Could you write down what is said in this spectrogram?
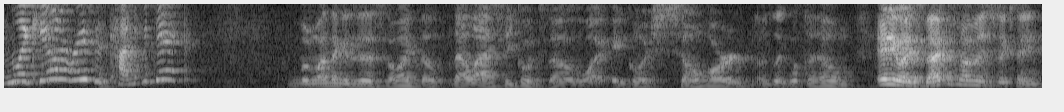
I'm like, Keanu Reeves is kind of a dick. But my thing is this, though, like the that last sequence though, like it glitched so hard. I was like, what the hell? Anyways, back to Final Fantasy 16.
